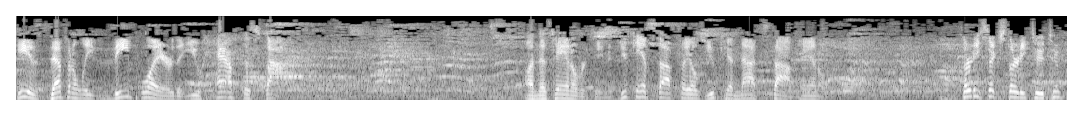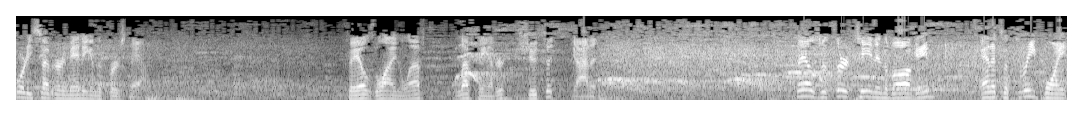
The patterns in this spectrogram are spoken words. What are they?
He is definitely the player that you have to stop on this Hanover team. If you can't stop Fales, you cannot stop Hanover. 36-32, 247 remaining in the first half. Fales line left, left-hander, shoots it, got it. Fales with 13 in the ball game, and it's a three-point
